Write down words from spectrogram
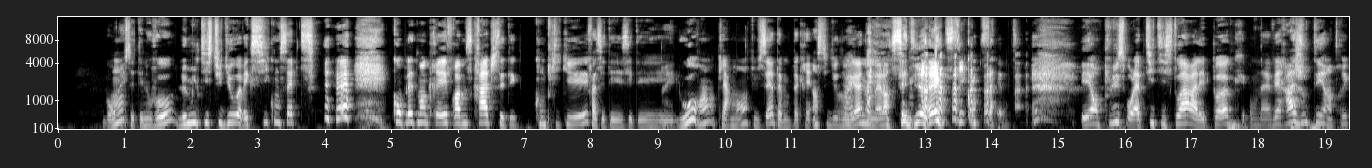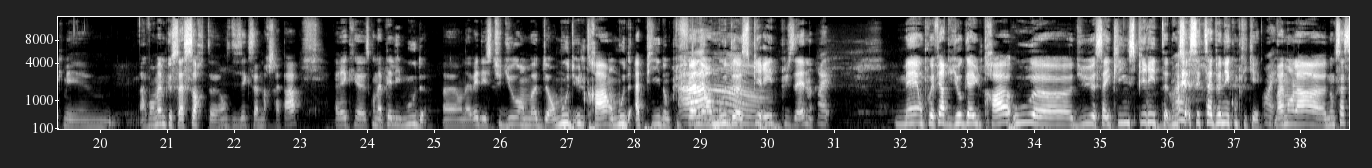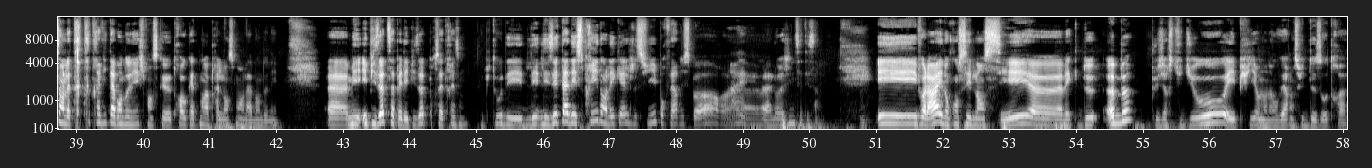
bon, c'était nouveau. Le multi-studio avec six concepts complètement créés from scratch, c'était compliqué. Enfin, c'était c'était lourd, hein, clairement. Tu le sais, t'as as créé un studio de yoga, on a lancé direct six concepts. Et en plus, pour la petite histoire, à l'époque, on avait rajouté un truc, mais euh, avant même que ça sorte, on se disait que ça ne marcherait pas avec euh, ce qu'on appelait les moods. Euh, on avait des studios en mode en mood ultra, en mood happy, donc plus fun, et en mood ah. spirit, plus zen. Ouais mais on pouvait faire du yoga ultra ou euh, du cycling spirit. Donc c'est ça devenait compliqué. Vraiment là, euh, donc ça, ça on l'a très très très vite abandonné. Je pense que trois ou quatre mois après le lancement, on l'a abandonné. Euh, mais épisode s'appelle épisode pour cette raison. C'est plutôt des les, états d'esprit dans lesquels je suis pour faire du sport. Euh, voilà, l'origine c'était ça. Et voilà, et donc on s'est lancé euh, avec deux hubs, plusieurs studios, et puis on en a ouvert ensuite deux autres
